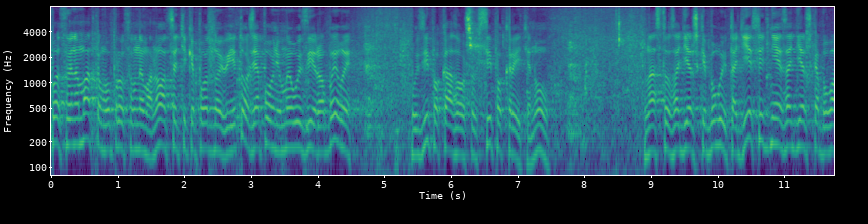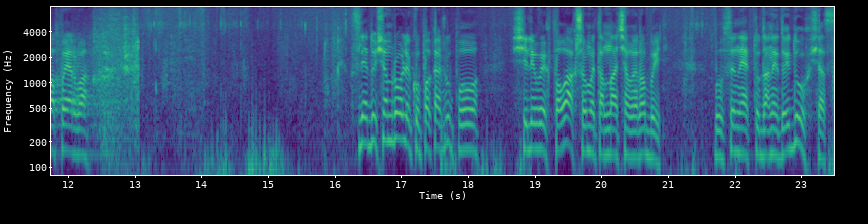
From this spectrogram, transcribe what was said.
по свиноматкам вопросів нема. Ну це тільки по одній. І теж я пам'ятаю, ми УЗІ робили. УЗІ показував, що всі покриті. Ну, у нас то задержки були, та 10 днів задержка була перша. В следующем ролику покажу по щелевих полах, що ми там почали робити. Бо все ніяк туди не дойду. Зараз.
